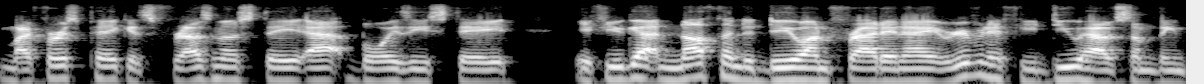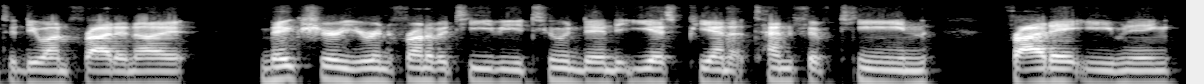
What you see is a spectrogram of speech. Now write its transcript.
My first pick is Fresno State at Boise State. If you got nothing to do on Friday night, or even if you do have something to do on Friday night, make sure you're in front of a TV, tuned in to ESPN at 10:15 Friday evening.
